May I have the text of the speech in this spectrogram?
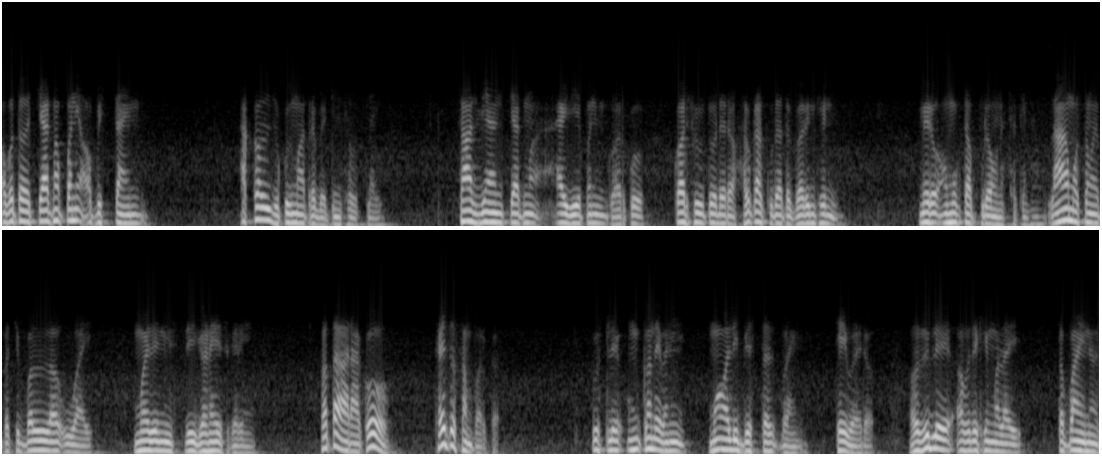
अब त च्याटमा पनि अफिस टाइम। आकल झुकुल मात्र भेटिन्छ उसलाई। साँझ बिहान च्याटमा आइदिए पनि घरको कर्फ्यू तोडेर हल्का कुरा त गरिन्थ्यो नि। मेरो अमुकता पुरा हुन सकेन। लामो समयपछि बल्ल ऊ मैले नि श्री गणेश गरेँ। कता हराएको? खै त सम्पर्क? उसले उम्कँदै भने म अलि व्यस्त भएँ। त्यही भएर। हजुरले अबदेखि मलाई तपाईँ न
